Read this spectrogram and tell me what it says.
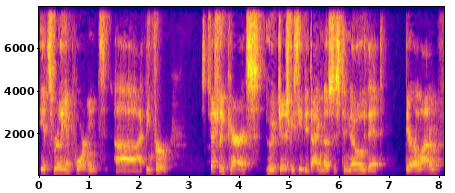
It's really important, uh, I think, for especially parents who have just received a diagnosis to know that there are a lot of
